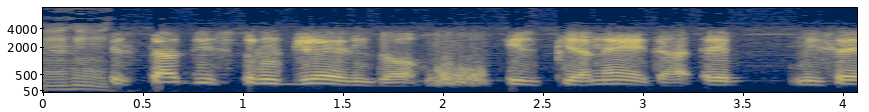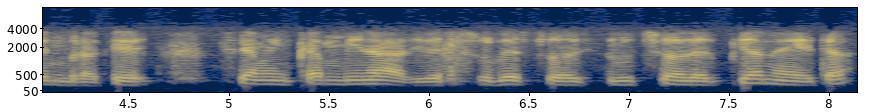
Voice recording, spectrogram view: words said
mm-hmm. che sta distruggendo il pianeta e mi sembra che siamo incamminati verso, verso la distruzione del pianeta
